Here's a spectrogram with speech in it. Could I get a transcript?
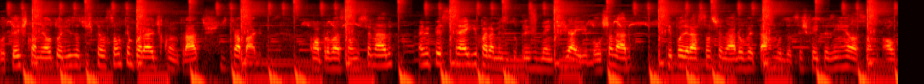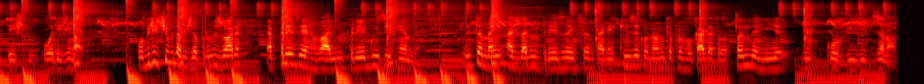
O texto também autoriza a suspensão temporária de contratos de trabalho. Com a aprovação do Senado, a MP segue para a mesa do presidente Jair Bolsonaro que poderá sancionar ou vetar mudanças feitas em relação ao texto original. O objetivo da medida provisória é preservar empregos e renda, e também ajudar empresas a enfrentarem a crise econômica provocada pela pandemia do Covid-19.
